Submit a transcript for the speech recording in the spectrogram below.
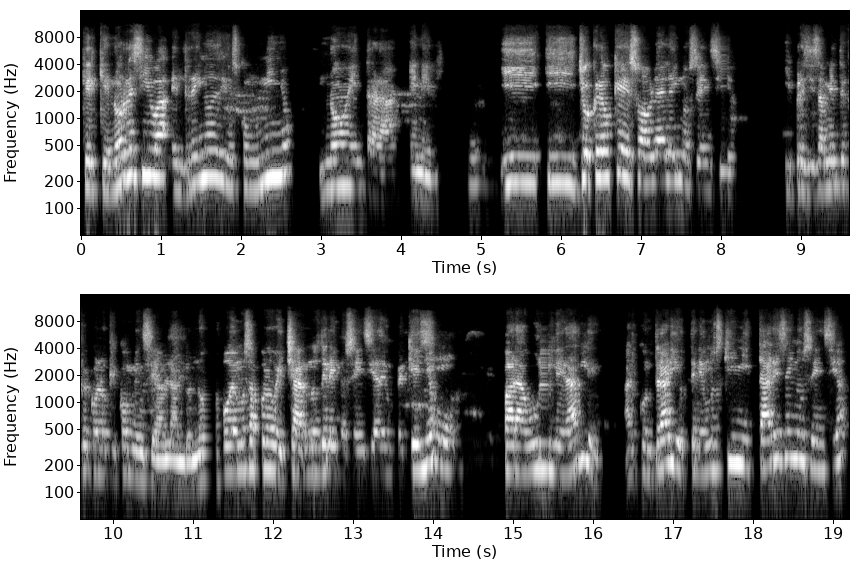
que el que no reciba el reino de Dios como un niño, no entrará en él. Y, y yo creo que eso habla de la inocencia, y precisamente fue con lo que comencé hablando. No podemos aprovecharnos de la inocencia de un pequeño para vulnerarle, al contrario, tenemos que imitar esa inocencia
